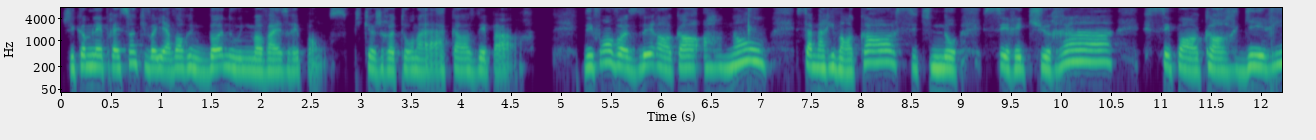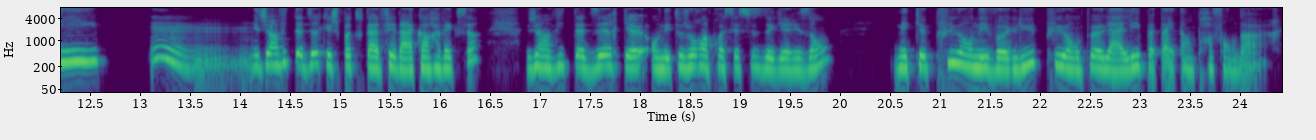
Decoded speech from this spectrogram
j'ai comme l'impression qu'il va y avoir une bonne ou une mauvaise réponse, puis que je retourne à la case départ. Des fois, on va se dire encore, oh non, ça m'arrive encore, c'est une, c'est récurrent, c'est pas encore guéri. Hmm. J'ai envie de te dire que je suis pas tout à fait d'accord avec ça. J'ai envie de te dire qu'on est toujours en processus de guérison, mais que plus on évolue, plus on peut aller peut-être en profondeur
